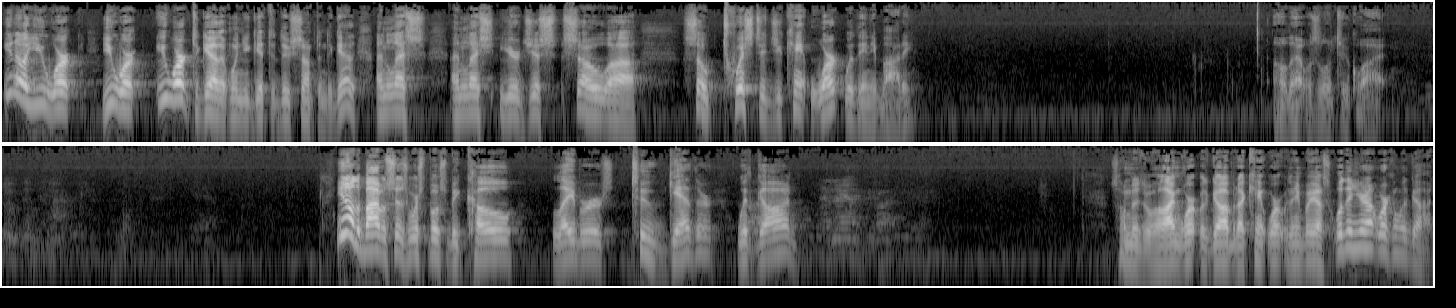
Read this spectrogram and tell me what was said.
You know, you work you work you work together when you get to do something together, unless unless you're just so uh, so twisted you can't work with anybody. Oh, that was a little too quiet. You know, the Bible says we're supposed to be co laborers together with God. Somebody says, Well, I can work with God, but I can't work with anybody else. Well, then you're not working with God.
